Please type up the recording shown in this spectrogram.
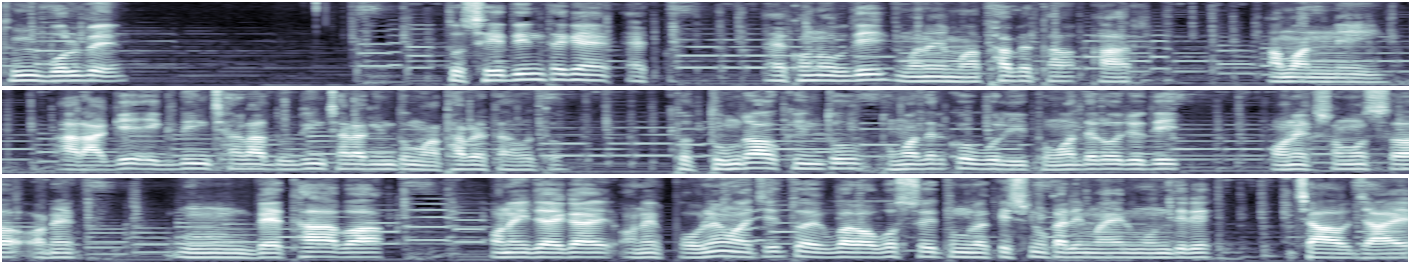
তুমি বলবে, তো সেই দিন থেকে এখন অবধি মানে মাথা ব্যথা আর আমার নেই। আর আগে একদিন ছাড়া, দুদিন ছাড়া কিন্তু মাথা ব্যথা হতো। তো তোমরাও কিন্তু তোমাদেরকেও বলি, তোমাদেরও যদি অনেক সমস্যা, অনেক ব্যথা বা অনেক জায়গায় অনেক প্রবলেম আছে, তো একবার অবশ্যই তোমরা কৃষ্ণকালী মায়ের মন্দিরে যাও, যায়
